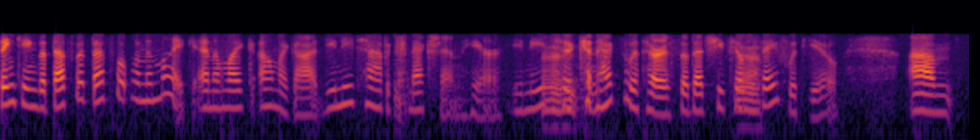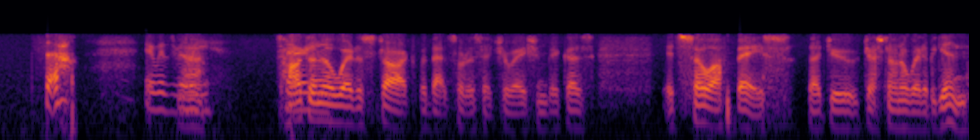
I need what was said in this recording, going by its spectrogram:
thinking that that's what that's what women like and i'm like oh my god you need to have a connection here you need Right. to connect with her so that she feels Yeah. safe with you um so it was really It's hard to know where to start with that sort of situation because it's so off base that you just don't know where to begin.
